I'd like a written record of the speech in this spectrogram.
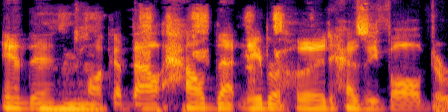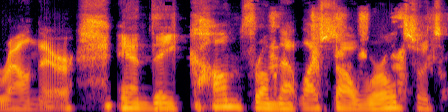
and then mm-hmm. talk about how that neighborhood has evolved around there. And they come from that lifestyle world, so it's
